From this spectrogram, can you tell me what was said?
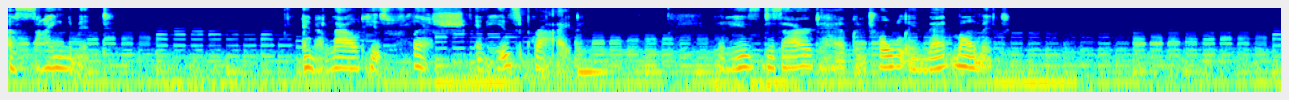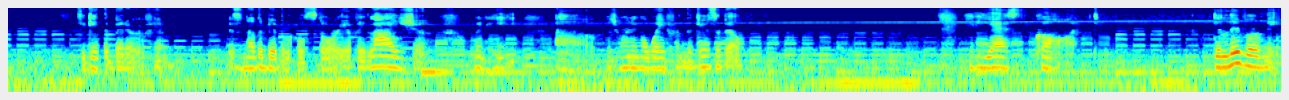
assignment and allowed his flesh and his pride and his desire to have control in that moment to get the better of him. There's another biblical story of Elijah when he uh, was running away from the Jezebel. And he asked God, Deliver me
